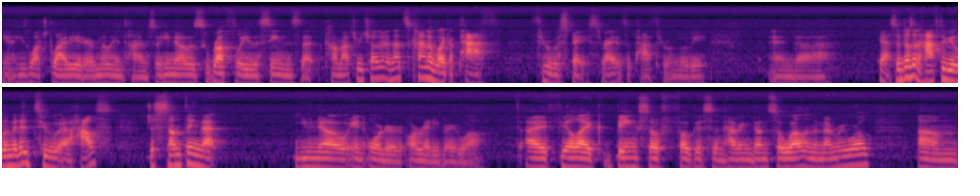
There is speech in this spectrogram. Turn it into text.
you know he's watched Gladiator a million times, so he knows roughly the scenes that come after each other, and that's kind of like a path through a space, right? It's a path through a movie, and uh, yeah, so it doesn't have to be limited to a house, just something that you know in order already very well. I feel like being so focused and having done so well in the memory world. Um,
